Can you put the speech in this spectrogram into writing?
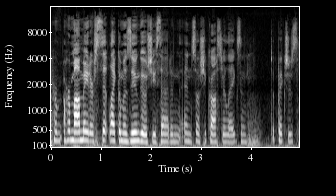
her her mom made her sit like a Mzungu, she said, and, and so she crossed her legs and took pictures.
